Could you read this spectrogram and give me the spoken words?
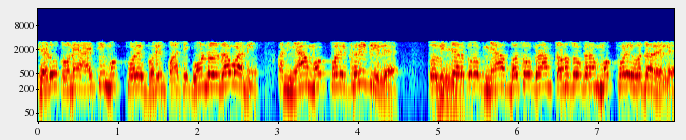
ખેડૂતોને અહીંથી મગફળી ભરીને પાછી ગોંડલ જવાની અને ત્યાં મગફળી ખરીદી લે. તો વિચાર કરો કે ત્યાં બસો ગ્રામ ત્રણસો ગ્રામ મગફળી વધારે લે.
